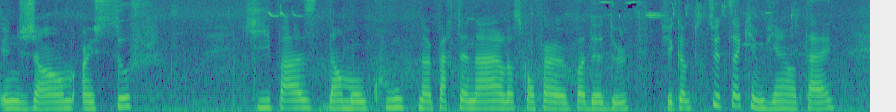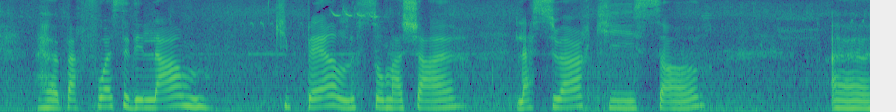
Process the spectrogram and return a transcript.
une jambe, un souffle qui passe dans mon cou d'un partenaire lorsqu'on fait un pas de deux. J'ai comme tout de suite ça qui me vient en tête. Euh, parfois, c'est des larmes qui perlent sur ma chair, la sueur qui sort. Euh...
